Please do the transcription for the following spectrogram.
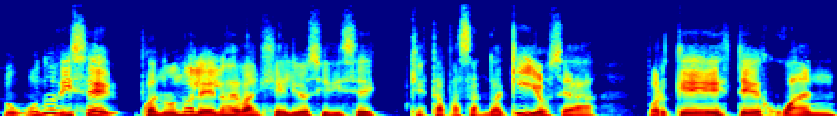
Uno dice, cuando uno lee los evangelios y dice, ¿qué está pasando aquí? O sea, ¿por qué este Juan,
